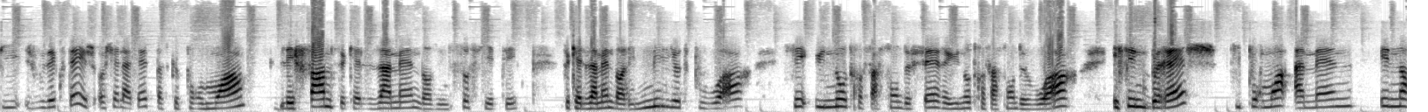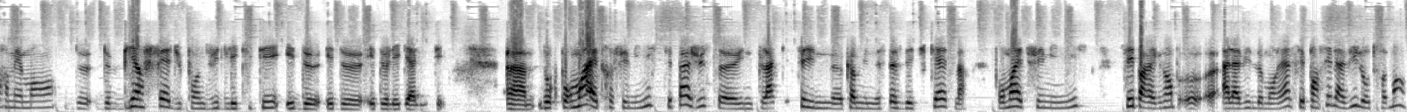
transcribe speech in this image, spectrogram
Puis, je vous écoutais et je hochais la tête parce que pour moi, les femmes, ce qu'elles amènent dans une société, ce qu'elles amènent dans les milieux de pouvoir, c'est une autre façon de faire et une autre façon de voir. Et c'est une brèche qui, pour moi, amène énormément de, bienfaits du point de vue de l'équité et de, et de, et de l'égalité. Euh, donc pour moi, être féministe, c'est pas juste euh, une plaque, c'est une comme une espèce d'étiquette. Pour moi, être féministe, c'est par exemple à la ville de Montréal, c'est penser la ville autrement.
